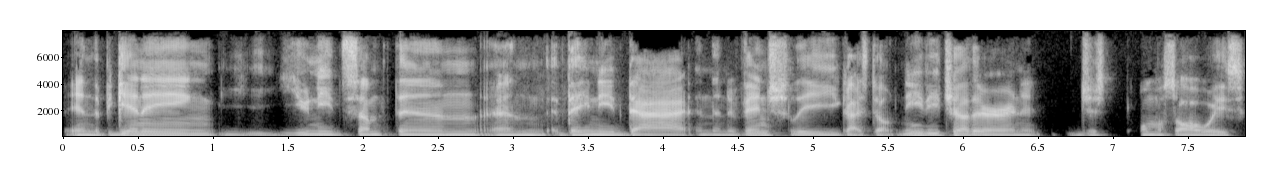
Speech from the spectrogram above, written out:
in the beginning you need something and they need that, and then eventually you guys don't need each other, and it just almost always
